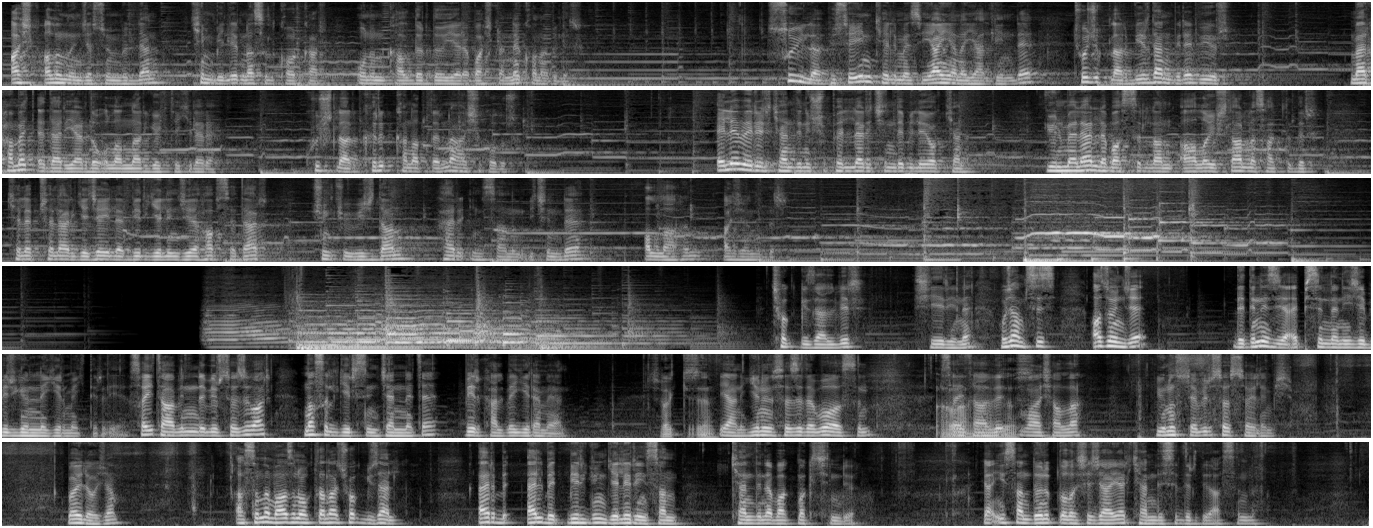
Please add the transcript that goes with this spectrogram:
Aşk alınınca sümbülden kim bilir nasıl korkar. Onun kaldırdığı yere başka ne konabilir? Suyla Hüseyin kelimesi yan yana geldiğinde çocuklar birdenbire büyür. Merhamet eder yerde olanlar göktekilere. Kuşlar kırık kanatlarına aşık olur. Ele verir kendini şüpheliler içinde bile yokken. Gülmelerle bastırılan ağlayışlarla saklıdır. Kelepçeler geceyle bir gelinceye hapseder. Çünkü vicdan her insanın içinde Allah'ın ajanıdır. Çok güzel bir şiir yine. Hocam siz az önce dediniz ya hepsinden iyice bir gönüle girmektir diye. Sait abinin de bir sözü var. Nasıl girsin cennete bir kalbe giremeyen. Çok güzel. Yani günün sözü de bu olsun. Allah Sait razı abi olsun. maşallah Yunusça bir söz söylemiş. Böyle hocam. Aslında bazı noktalar çok güzel. Er, elbet bir gün gelir insan kendine bakmak için diyor. Yani insan dönüp dolaşacağı yer kendisidir diyor aslında.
